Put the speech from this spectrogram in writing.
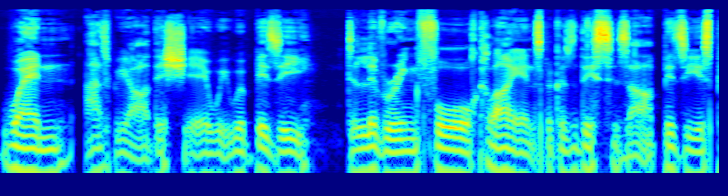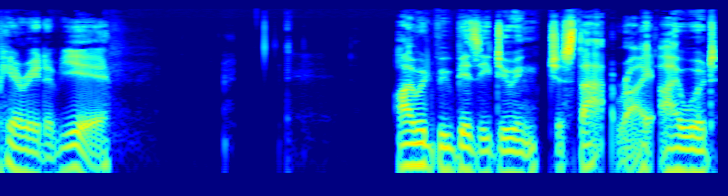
when, as we are this year, we were busy delivering for clients because this is our busiest period of year, I would be busy doing just that, right? I would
